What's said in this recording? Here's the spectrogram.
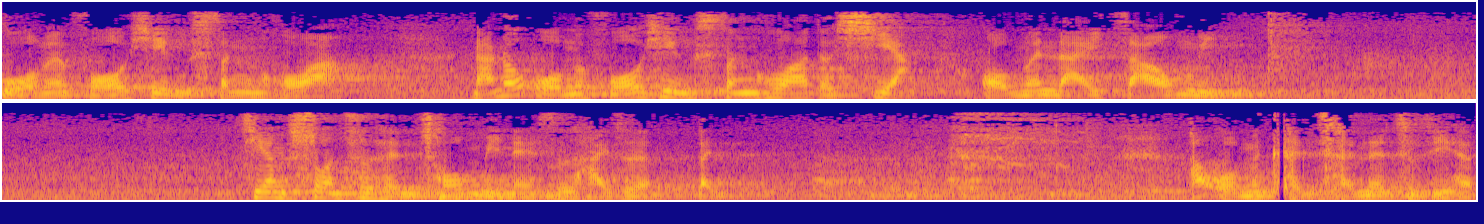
我们佛性生花，然后我们佛性生花的相，我们来着迷，这样算是很聪明呢，是还是很笨？啊，我们肯承认自己很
